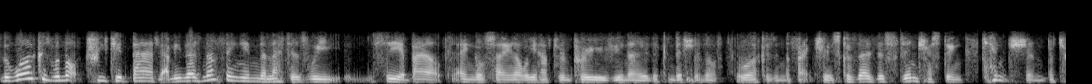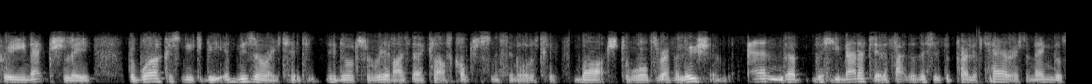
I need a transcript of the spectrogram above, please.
The workers were not treated badly. I mean, there's nothing in the letters we see about Engels saying, oh, we have to improve, you know, the condition of the workers in the factories, because there's this interesting tension between actually the workers need to be immiserated in order to realize their class consciousness in order to march towards revolution, and uh, the humanity, the fact that this is the proletariat, and Engels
